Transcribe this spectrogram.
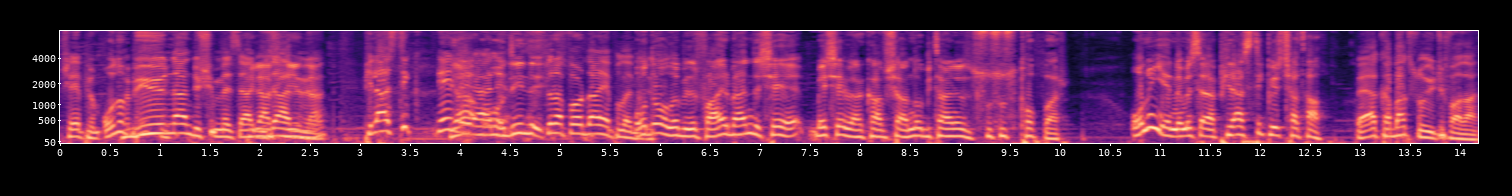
şey yapıyorum. Onun büyüğünden düşün mesela. Güzel bir Plastiğinden. Plastik değil Ya de yani. o değil de- Strafordan yapılabilir. O da olabilir. Fahir ben de şeye Beşevler kavşağında o bir tane susuz top var. Onun yerine mesela plastik bir çatal. Veya kabak soyucu falan.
